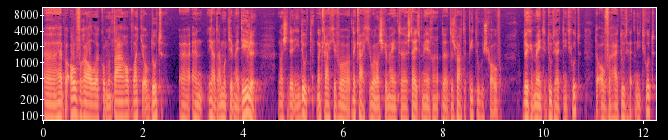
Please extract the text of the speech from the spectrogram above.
Eh, hebben overal eh, commentaar op wat je ook doet. Eh, en ja, daar moet je mee dealen. En als je dat niet doet, dan krijg je, voor, dan krijg je gewoon als gemeente steeds meer de, de zwarte piet toegeschoven. De gemeente doet het niet goed. De overheid doet het niet goed.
